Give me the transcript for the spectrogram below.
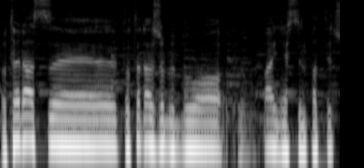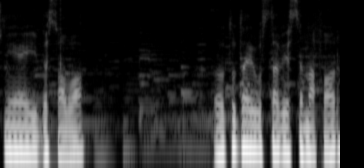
To teraz, e, to teraz, żeby było fajnie, sympatycznie i wesoło, to tutaj ustawię semafor.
